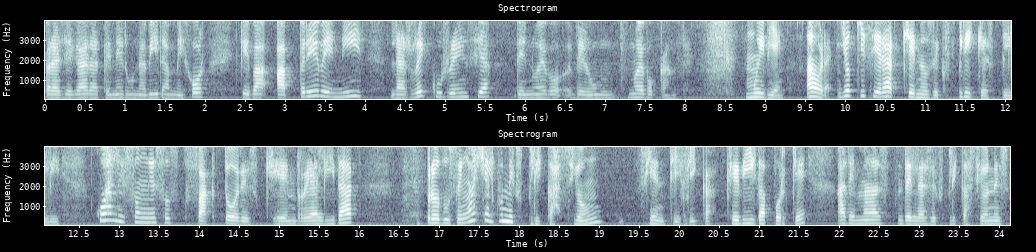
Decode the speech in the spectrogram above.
para llegar a tener una vida mejor que va a prevenir la recurrencia de nuevo de un nuevo cáncer. Muy bien. Ahora, yo quisiera que nos expliques, Pili, cuáles son esos factores que en realidad producen. ¿Hay alguna explicación científica que diga por qué, además de las explicaciones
